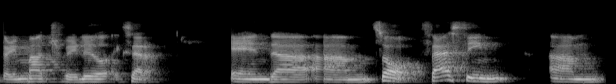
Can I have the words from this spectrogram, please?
very much, very little, etc. And uh, um, so fasting um,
